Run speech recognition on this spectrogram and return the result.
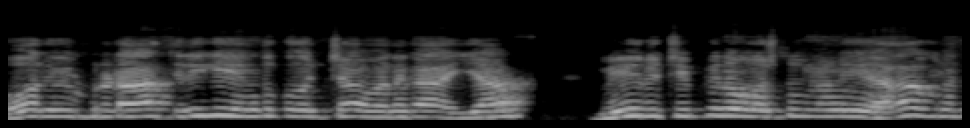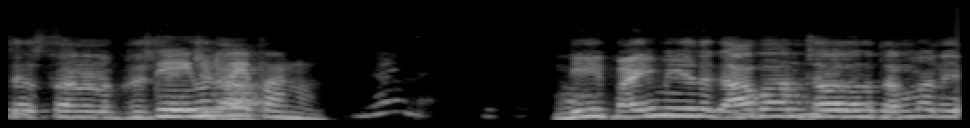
ఓ విప్రుడా తిరిగి ఎందుకు వచ్చావు అనగా అయ్యా మీరు చెప్పిన వస్తువులను ఎలా తెస్తానని దేవుని ప్రశ్నించగా వైపాను నీ పై మీద గావాంచాలో తమ్మని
